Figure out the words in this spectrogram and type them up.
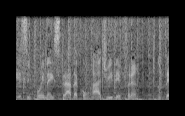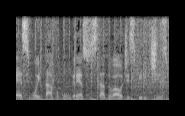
esse foi na estrada com Rádio Idefran, no 18º Congresso Estadual de Espiritismo.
